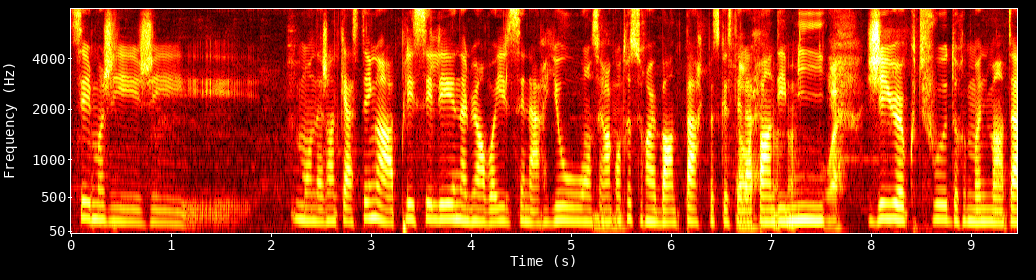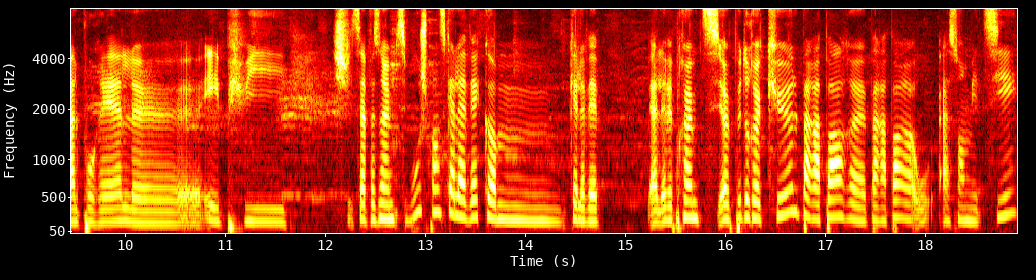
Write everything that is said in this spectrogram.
Tu sais, moi, j'ai. Mon agent de casting a appelé Céline, a lui envoyé le scénario. On s'est Mhm. rencontrés sur un banc de parc parce que c'était Ah la pandémie. Ouais. J'ai eu un coup de foudre monumental pour elle. euh, et puis, je- ça faisait un petit bout. Je pense qu'elle avait comme. qu'elle avait. Elle avait pris un, petit, un peu de recul par rapport, euh, par rapport au- à son métier.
